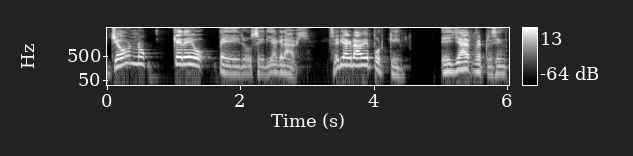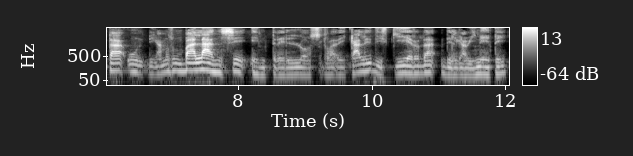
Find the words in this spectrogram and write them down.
Yo no creo, pero sería grave. Sería grave porque ella representa un, digamos, un balance entre los radicales de izquierda del gabinete.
